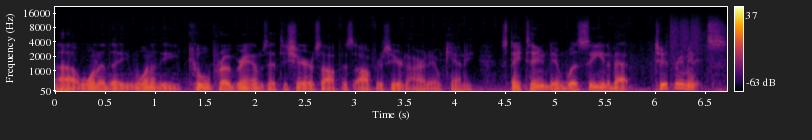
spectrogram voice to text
uh, one of the one of the cool programs that the sheriff's office offers here to Iredell County. Stay tuned, and we'll see you in about two or three minutes.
